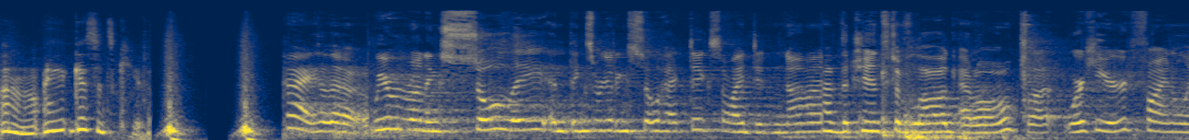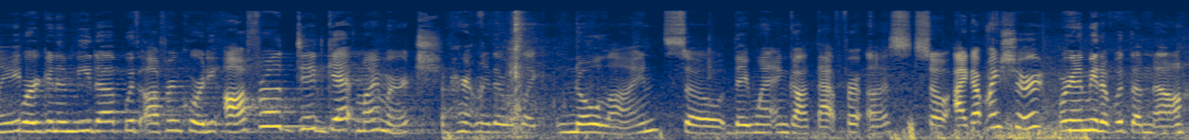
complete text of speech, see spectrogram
I don't know. I guess it's cute. Hi, hello. We were running so late and things were getting so hectic, so I did not have the chance to vlog at all. But we're here, finally. We're gonna meet up with Afra and Cordy. Afra did get my merch. Apparently there was like no line, so they went and got that for us. So I got my shirt. We're gonna meet up with them now.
